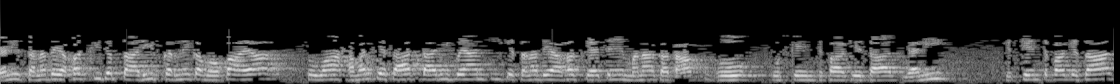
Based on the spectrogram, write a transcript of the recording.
یعنی سند اخذ کی جب تعریف کرنے کا موقع آیا تو وہاں حمل کے ساتھ تعریف بیان کی کہ سند اخذ کہتے ہیں منع کا تعفق ہو، اس کے انتفاع کے ساتھ یعنی اس کے انتفاع کے ساتھ؟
